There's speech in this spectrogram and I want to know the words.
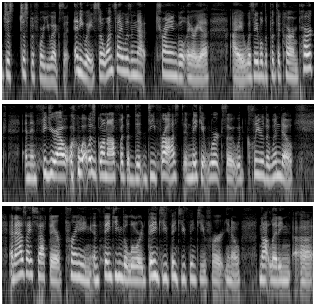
just just before you exit. Anyway, so once I was in that triangle area, I was able to put the car in park and then figure out what was going off with the d- defrost and make it work so it would clear the window. And as I sat there praying and thanking the Lord, thank you, thank you, thank you for, you know, not letting uh,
